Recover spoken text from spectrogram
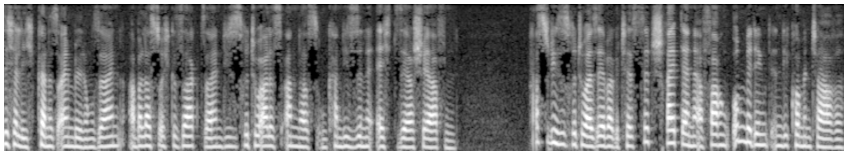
Sicherlich kann es Einbildung sein, aber lasst euch gesagt sein, dieses Ritual ist anders und kann die Sinne echt sehr schärfen. Hast du dieses Ritual selber getestet? Schreib deine Erfahrung unbedingt in die Kommentare.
